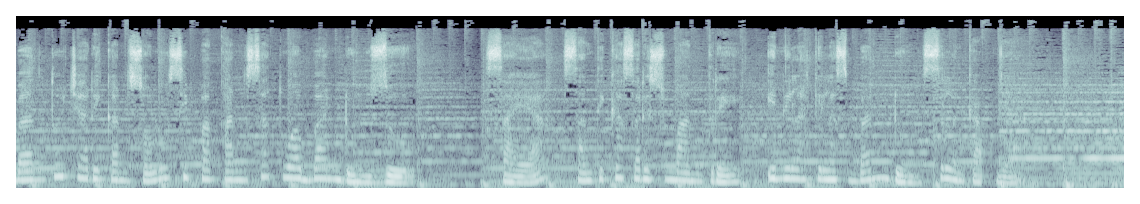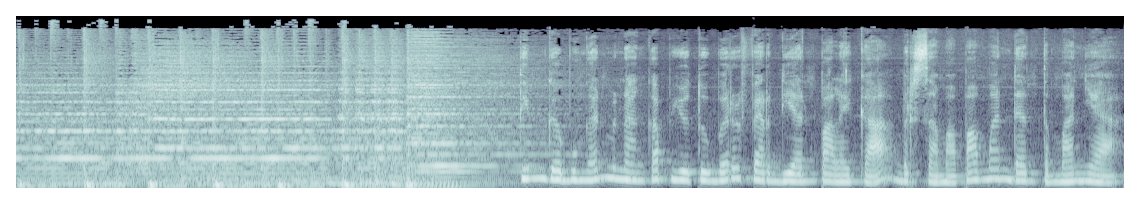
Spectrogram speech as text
bantu carikan solusi pakan satwa Bandung Zoo. Saya, Santika Sari Sumantri, inilah kilas Bandung selengkapnya. Tim gabungan menangkap YouTuber Ferdian Paleka bersama paman dan temannya.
